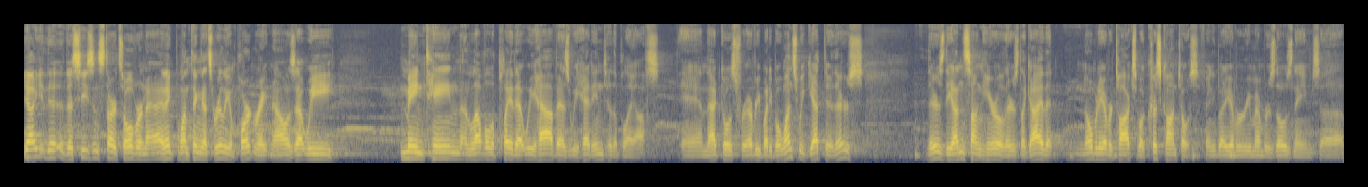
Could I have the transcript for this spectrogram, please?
Yeah, the, the season starts over, and I think one thing that's really important right now is that we maintain a level of play that we have as we head into the playoffs. And that goes for everybody. But once we get there, there's – there's the unsung hero. There's the guy that nobody ever talks about, Chris Kontos, if anybody ever remembers those names. Uh,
